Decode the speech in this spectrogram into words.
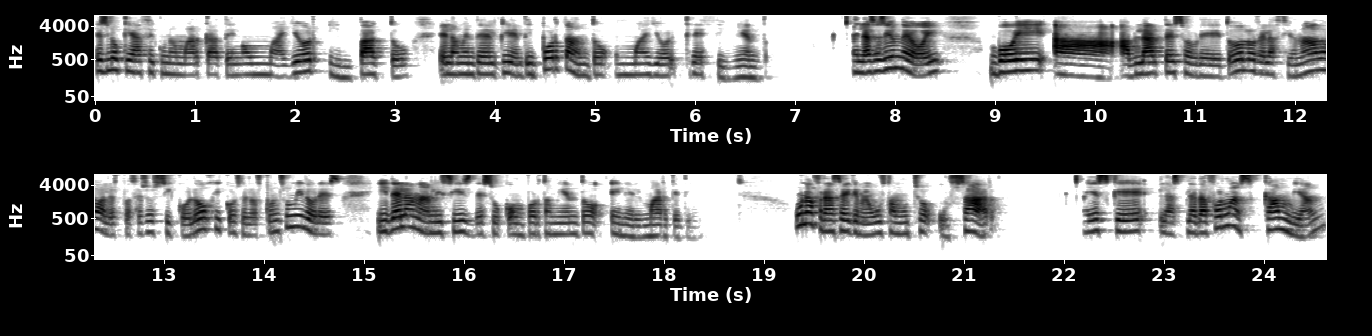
es lo que hace que una marca tenga un mayor impacto en la mente del cliente y por tanto un mayor crecimiento. En la sesión de hoy voy a hablarte sobre todo lo relacionado a los procesos psicológicos de los consumidores y del análisis de su comportamiento en el marketing. Una frase que me gusta mucho usar es que las plataformas cambian,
